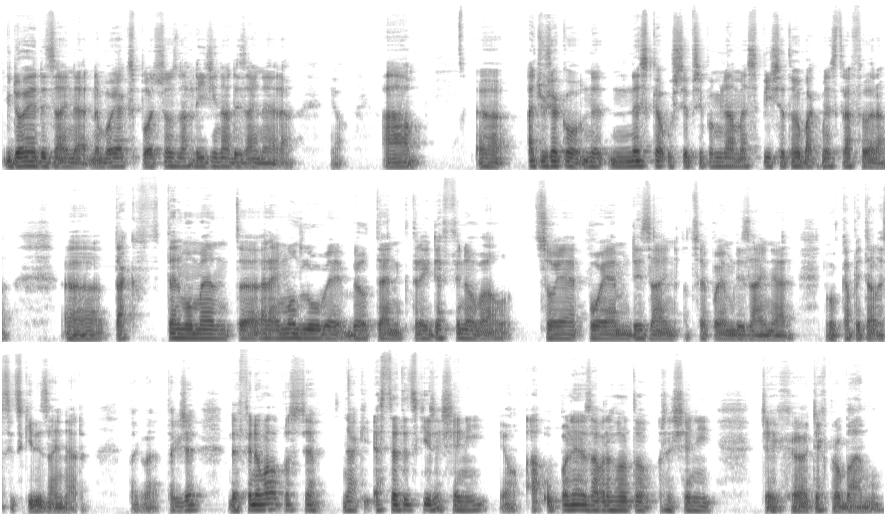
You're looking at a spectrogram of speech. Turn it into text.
kdo je designer, nebo jak společnost nahlíží na designéra. Jo. A uh, ať už jako dneska už si připomínáme spíše toho Buckminstera Fillera, Eh, tak v ten moment eh, Raymond Louvy byl ten, který definoval, co je pojem design a co je pojem designer, nebo kapitalistický designer. Takhle. Takže definoval prostě nějaký estetický řešení jo, a úplně zavrhl to řešení těch, těch problémů.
